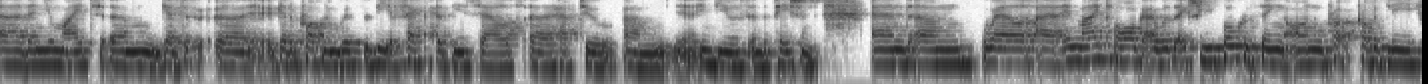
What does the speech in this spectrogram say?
uh, then you might um, get get a problem with the effect that these cells have to um, induce in the patient. And um, well, uh, in my talk, I was actually focusing on pro- probably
